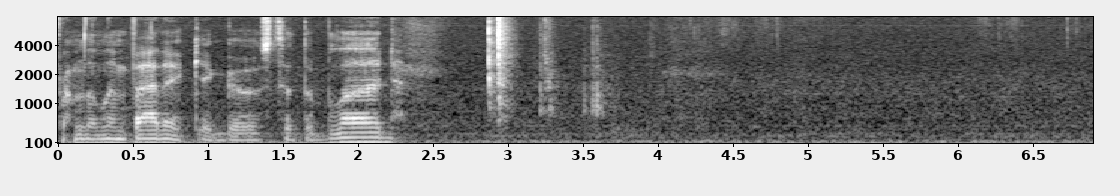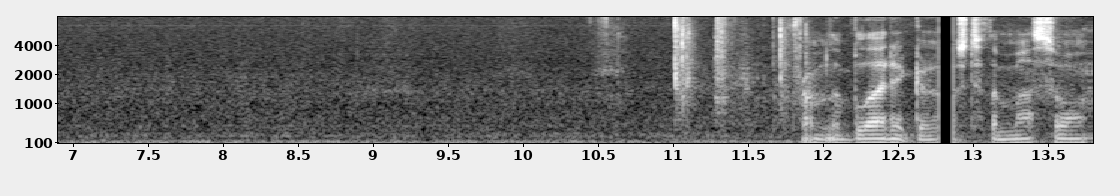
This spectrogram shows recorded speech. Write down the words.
From the lymphatic, it goes to the blood. From the blood, it goes to the muscle.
